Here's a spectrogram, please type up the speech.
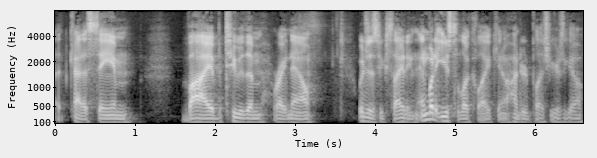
that kind of same vibe to them right now, which is exciting. And what it used to look like, you know, 100 plus years ago.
